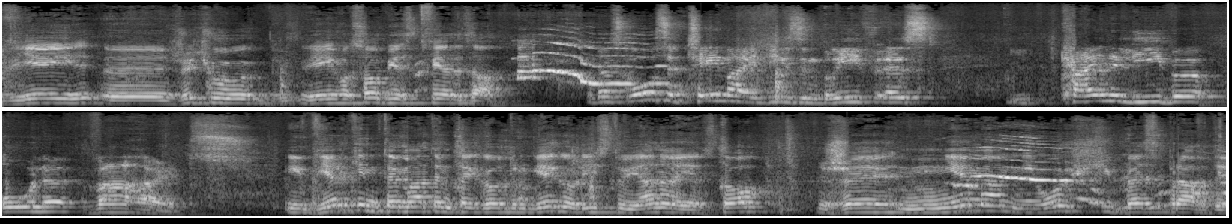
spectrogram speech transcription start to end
w jej e, życiu, w jej osobie stwierdza. Das große Thema in diesem Brief ist keine Liebe ohne Wahrheit. I wielkim tematem tego drugiego listu Jana jest to, że nie ma miłości bez prawdy.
